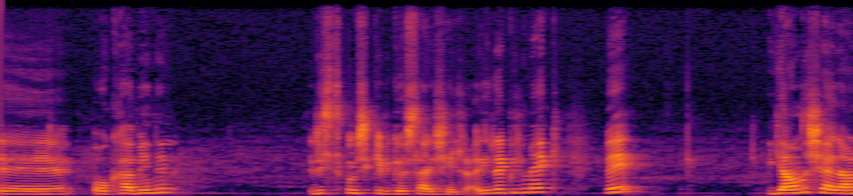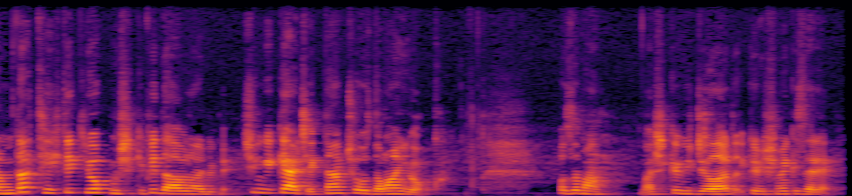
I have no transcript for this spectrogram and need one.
e, OKB'nin riskmiş gibi gösterdiği şeyleri ayırabilmek ve yanlış alarmda tehdit yokmuş gibi davranabilmek. Çünkü gerçekten çoğu zaman yok. O zaman başka videolarda görüşmek üzere.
